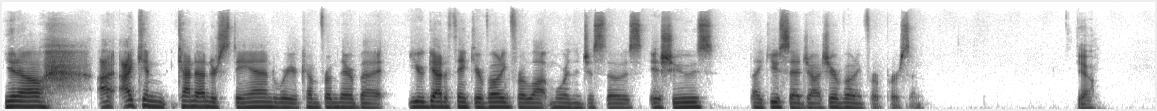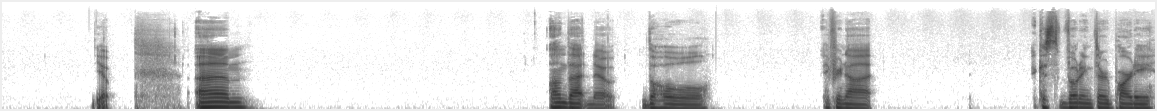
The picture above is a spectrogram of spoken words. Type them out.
you know, I, I can kind of understand where you're coming from there, but you got to think you're voting for a lot more than just those issues. Like you said, Josh, you're voting for a person. Yeah yep. Um on that note, the whole if you're not guess voting third party,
